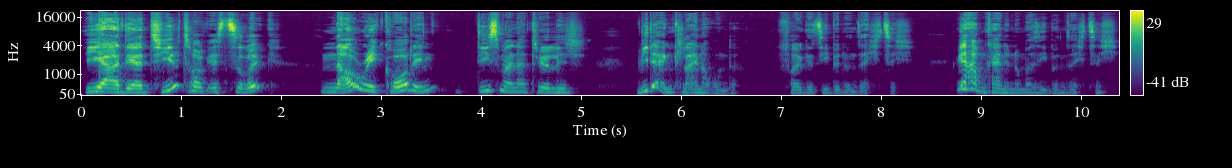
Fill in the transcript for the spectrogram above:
Ja, der Teal Talk ist zurück. Now recording. Diesmal natürlich wieder in kleiner Runde. Folge 67. Wir haben keine Nummer 67.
